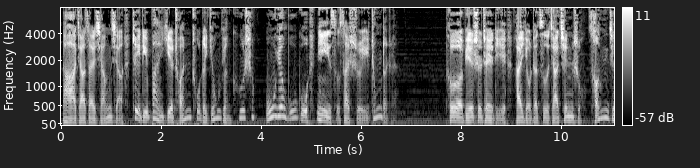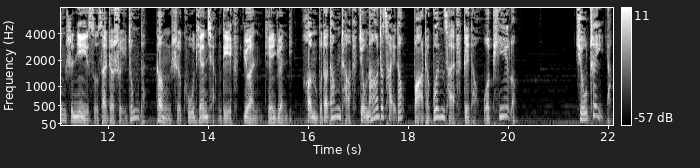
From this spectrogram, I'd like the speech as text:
大家再想想，这里半夜传出的幽怨歌声，无缘无故溺死在水中的人，特别是这里还有着自家亲属曾经是溺死在这水中的，更是哭天抢地、怨天怨地，恨不得当场就拿着菜刀把这棺材给他活劈了。就这样。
